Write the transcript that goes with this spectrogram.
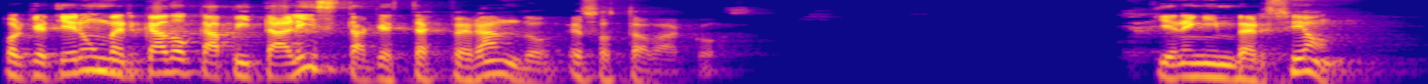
Porque tiene un mercado capitalista que está esperando esos tabacos. Tienen inversión.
